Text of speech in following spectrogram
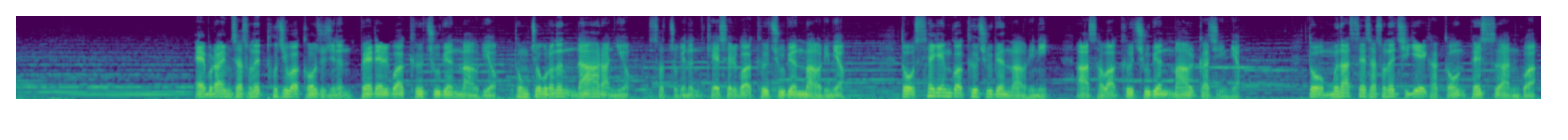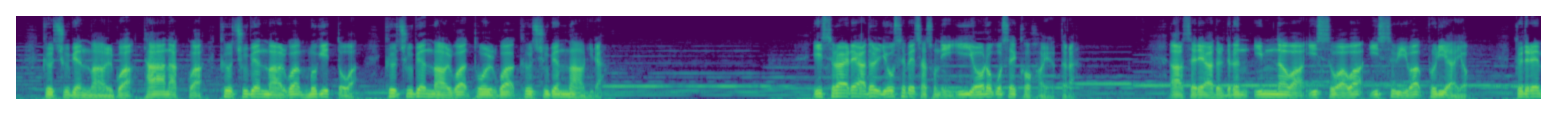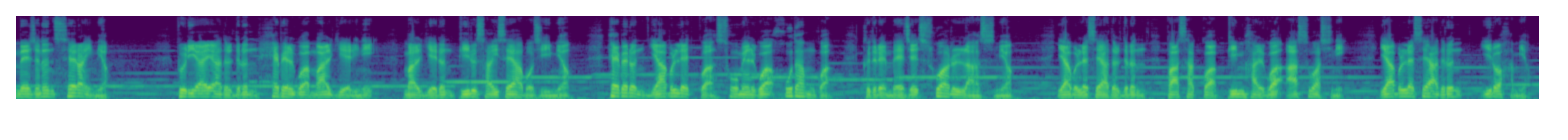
에브라임 자손의 토지와 거주지는 베델과 그 주변 마을이요 동쪽으로는 나하란이요 서쪽에는 게셀과 그 주변 마을이며 또 세겜과 그 주변 마을이니 아사와 그 주변 마을까지이며 또 문하세 자손의 지기에 가까운 베스안과 그 주변 마을과 다낙과 그 주변 마을과 무기또와 그 주변 마을과 돌과 그 주변 마을이라 이스라엘의 아들 요셉의 자손이 이 여러 곳에 거하였더라. 아셀의 아들들은 임나와 이스와와 이스위와 브리아여 그들의 매제는 세라이며 브리아의 아들들은 헤벨과 말기엘이니 말기엘은 비르사이스의 아버지이며 헤벨은 야블렛과 소멜과 호담과 그들의 매제 수아를 낳았으며 야블렛의 아들들은 바삭과 빔할과 아스와시니 야블렛의 아들은 이러하며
